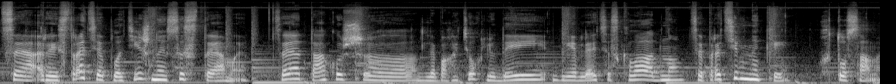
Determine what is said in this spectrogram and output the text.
Це реєстрація платіжної системи. Це також е, для багатьох людей виявляється складно. Це працівники. Хто саме?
